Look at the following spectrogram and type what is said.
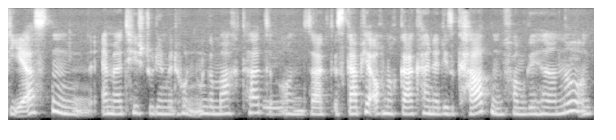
die ersten MRT-Studien mit Hunden gemacht hat mhm. und sagt, es gab ja auch noch gar keine diese Karten vom Gehirn. Ne? Und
